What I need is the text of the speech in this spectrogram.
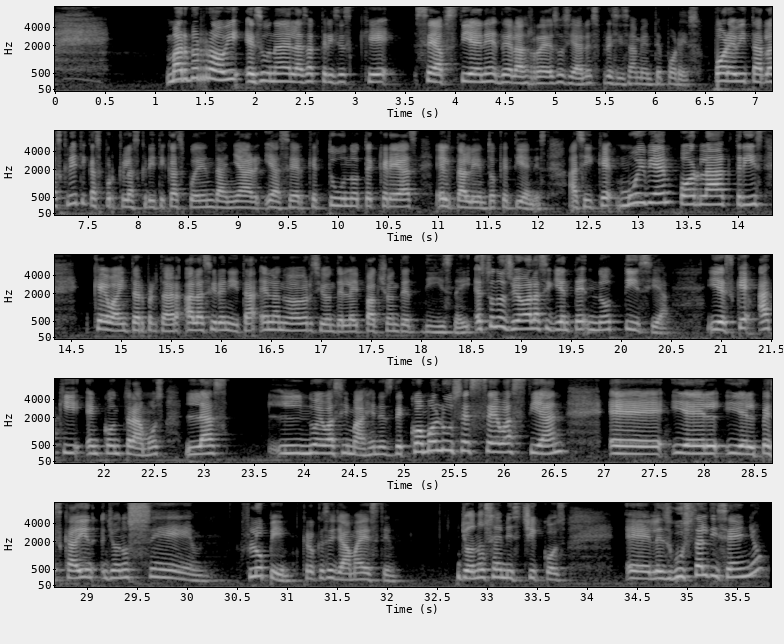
Margot Robbie es una de las actrices que se abstiene de las redes sociales precisamente por eso, por evitar las críticas, porque las críticas pueden dañar y hacer que tú no te creas el talento que tienes. Así que muy bien por la actriz que va a interpretar a la sirenita en la nueva versión de live action de Disney. Esto nos lleva a la siguiente noticia y es que aquí encontramos las nuevas imágenes de cómo luce Sebastián eh, y, el, y el pescadín, yo no sé, Floopy, creo que se llama este. Yo no sé, mis chicos, eh, ¿les gusta el diseño?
